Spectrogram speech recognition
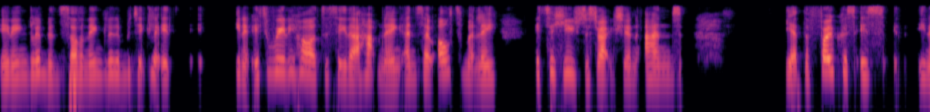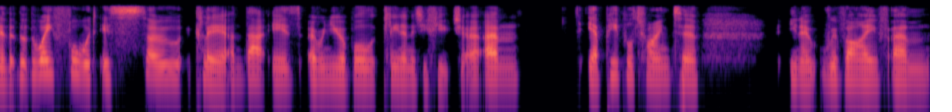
in England and southern England in particular. It, you know it's really hard to see that happening, and so ultimately it's a huge distraction. And yeah, the focus is you know the, the way forward is so clear, and that is a renewable, clean energy future. Um, yeah, people trying to you know revive um,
